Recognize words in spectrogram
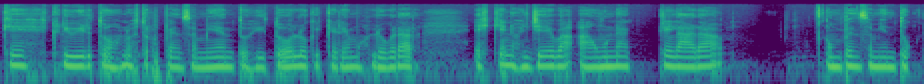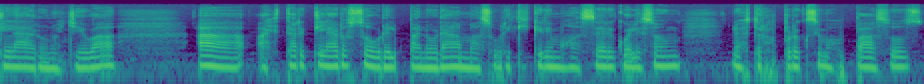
que es escribir todos nuestros pensamientos y todo lo que queremos lograr es que nos lleva a una clara, un pensamiento claro, nos lleva a, a estar claros sobre el panorama, sobre qué queremos hacer, cuáles son nuestros próximos pasos,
